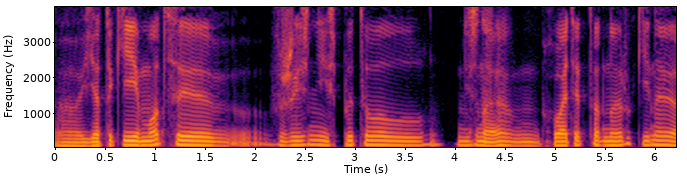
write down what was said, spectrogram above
э, я такие эмоции в жизни испытывал, не знаю, хватит одной руки, наверное.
